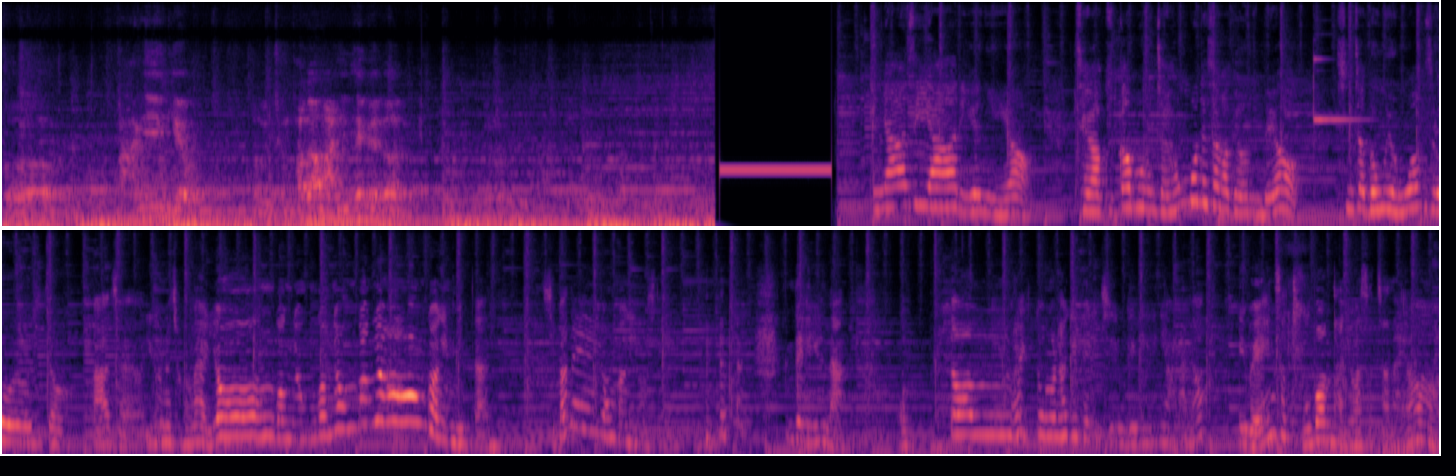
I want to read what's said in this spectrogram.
그 많이 이렇게 그 전파가 많이 되면은 안녕하세요. 리은이에요. 제가 국가보훈처 홍보대사가 되었는데요. 진짜 너무 영광스러워요 진짜 맞아요. 이거는 정말 영광, 영광, 영광, 영광입니다. 집안의 영광이로세. 근데 리은아, 어떤 활동을 하게 될지 우리 리은이 알아요? 이외 행사 두 번 다녀왔었잖아요.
